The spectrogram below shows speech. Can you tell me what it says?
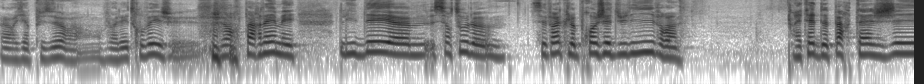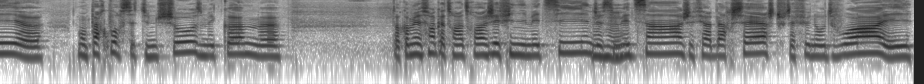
alors, il y a plusieurs, on va les trouver, je, vais en reparler, mais l'idée, euh, surtout, c'est vrai que le projet du livre était de partager mon parcours, c'est une chose, mais comme euh, donc en 1983, j'ai fini médecine, je suis mhm. médecin, je vais faire de la recherche, tout à fait une autre voie, et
